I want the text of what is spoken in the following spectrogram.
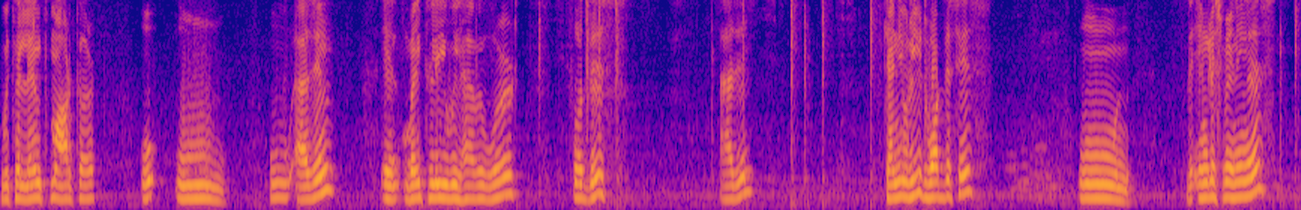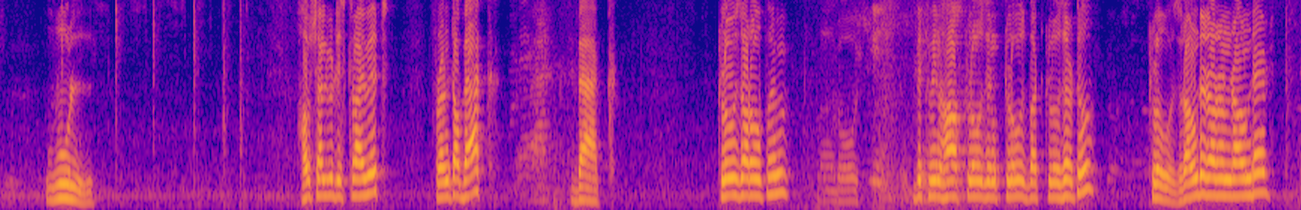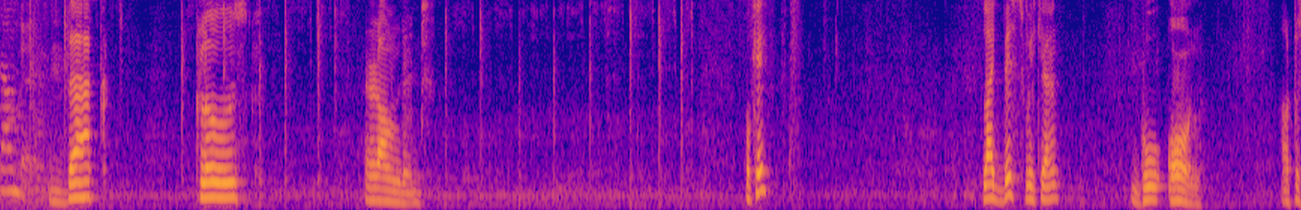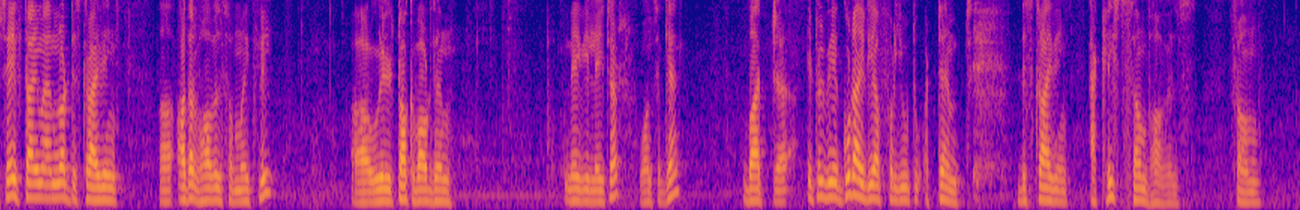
with a length marker. O, oo, oo, as in, in Maithili we have a word for this, as in can you read what this is? Un. The English meaning is wool. How shall we describe it? Front or back? Back. back. Closed or open? Closed. Between half closed and closed but closer to? Closed. Rounded or unrounded? Rounded. Back, closed, rounded. Okay? Like this we can go on. Uh, to save time I am not describing uh, other vowels of Maithili. Uh, we will talk about them maybe later once again, but uh, it will be a good idea for you to attempt describing at least some vowels from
